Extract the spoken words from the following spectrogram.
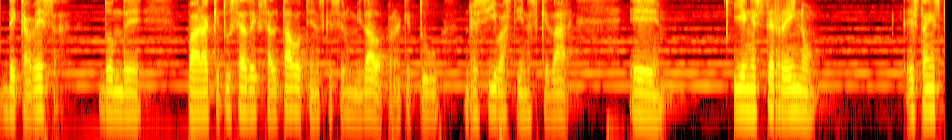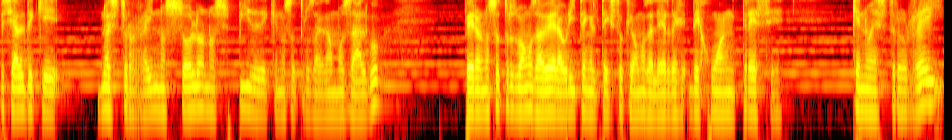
de cabeza, donde para que tú seas exaltado tienes que ser humillado, para que tú recibas tienes que dar. Eh, y en este reino es tan especial de que nuestro reino solo nos pide de que nosotros hagamos algo, pero nosotros vamos a ver ahorita en el texto que vamos a leer de, de Juan 13, que nuestro rey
